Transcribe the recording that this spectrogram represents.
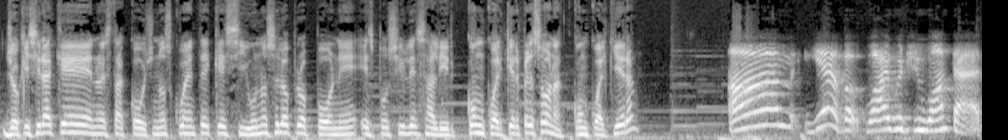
Yo quisiera que nuestra coach nos cuente que si uno se lo propone, es posible salir con cualquier persona, con cualquiera. Um, yeah, but why would you want that?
